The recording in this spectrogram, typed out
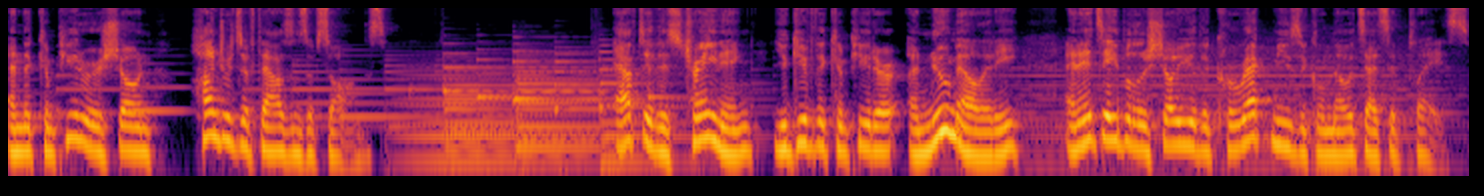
and the computer is shown hundreds of thousands of songs. After this training, you give the computer a new melody, and it's able to show you the correct musical notes as it plays.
